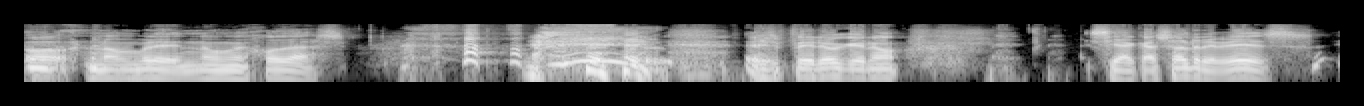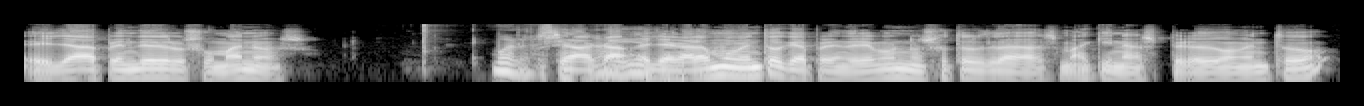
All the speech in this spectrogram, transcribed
Oh, no, hombre, no me jodas. Espero que no. Si acaso al revés, ella aprende de los humanos. Bueno, O sea, acá- llegará un momento que aprenderemos nosotros de las máquinas, pero de momento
